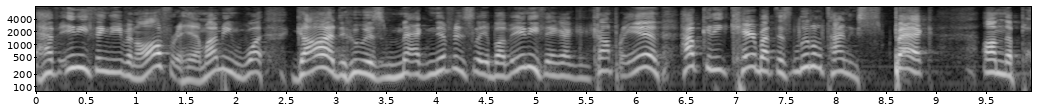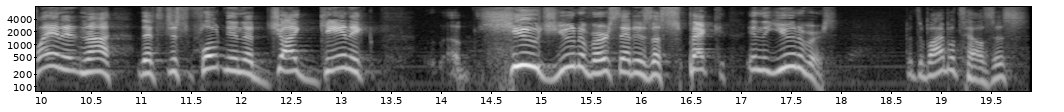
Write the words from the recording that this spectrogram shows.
have anything to even offer Him? I mean, what God, who is magnificently above anything I can comprehend, how could He care about this little tiny speck on the planet and I, that's just floating in a gigantic, uh, huge universe that is a speck in the universe? But the Bible tells us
